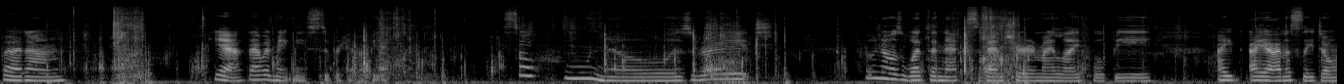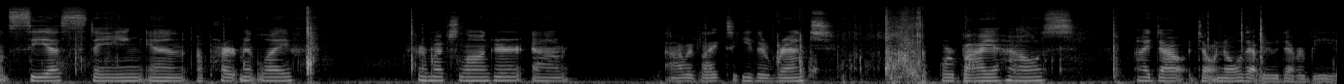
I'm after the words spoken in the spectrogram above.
But, um, yeah, that would make me super happy. So, who knows, right? who knows what the next venture in my life will be. I, I honestly don't see us staying in apartment life for much longer. Um, I would like to either rent or buy a house. I doubt, don't know that we would ever be,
